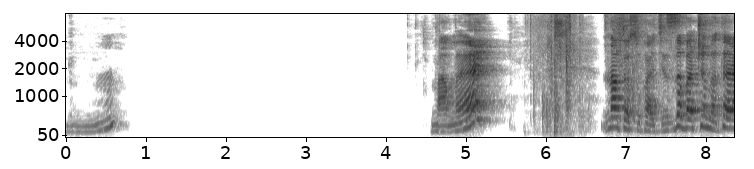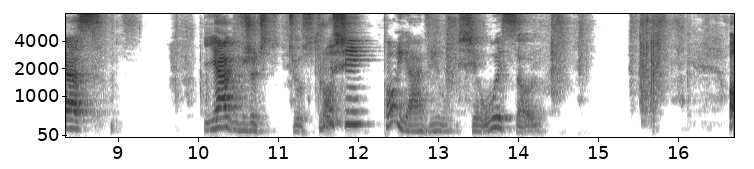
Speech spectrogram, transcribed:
Mhm. Mamy? No to słuchajcie, zobaczymy teraz, jak w życiu strusi pojawił się łysol. O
